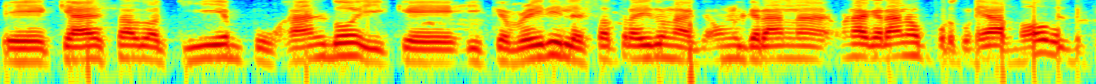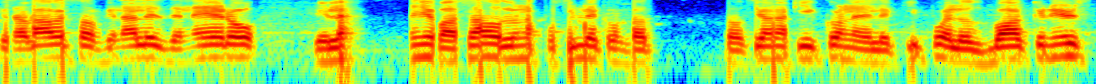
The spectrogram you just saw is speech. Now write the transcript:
eh, que ha estado aquí empujando y que, y que Brady les ha traído una, un gran, una gran oportunidad, ¿no? Desde que se hablaba esto a finales de enero, el año pasado de una posible contratación aquí con el equipo de los Buccaneers,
